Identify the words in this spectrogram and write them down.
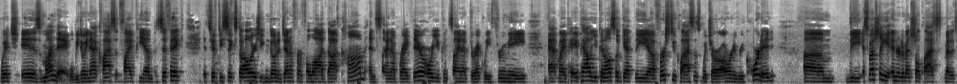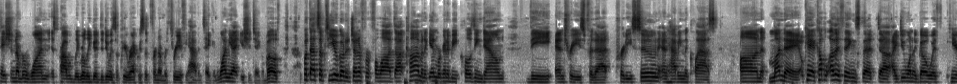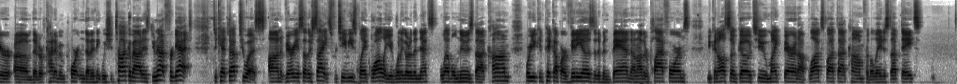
which is Monday. We'll be doing that class at 5 p.m. Pacific. It's $56. You can go to jenniferfalah.com and sign up right there, or you can sign up directly through me at my PayPal. You can also get the uh, first two classes, which are already recorded. Um, the especially interdimensional class meditation number one is probably really good to do as a prerequisite for number three if you haven't taken one yet you should take them both but that's up to you go to jenniferfalah.com and again we're going to be closing down the entries for that pretty soon and having the class on Monday. Okay, a couple other things that uh, I do want to go with here um, that are kind of important that I think we should talk about is do not forget to catch up to us on various other sites. For TV's Blake Wally, you want to go to the nextlevelnews.com where you can pick up our videos that have been banned on other platforms. You can also go to mikebara.blogspot.com for the latest updates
